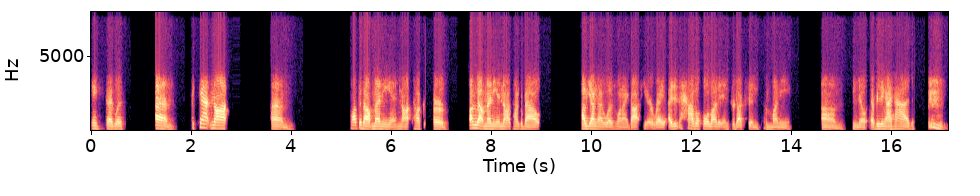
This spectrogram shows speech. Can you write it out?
Thanks, Douglas. Um, I can't not um, talk about money and not talk or talk about money and not talk about how young I was when I got here, right? I didn't have a whole lot of introduction to money. Um, you know, everything I had, you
